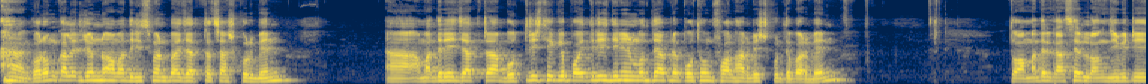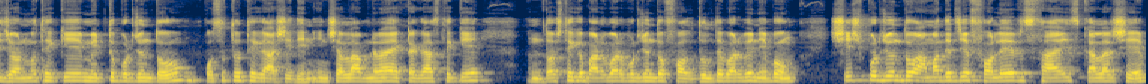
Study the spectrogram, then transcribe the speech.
গরমকালের জন্য আমাদের স্মার্ট বয় জাতটা চাষ করবেন আমাদের এই যাত্রা বত্রিশ থেকে পঁয়ত্রিশ দিনের মধ্যে আপনি প্রথম ফল হারভেস্ট করতে পারবেন। তো আমাদের গাছের লংজিভিটি জন্ম থেকে মৃত্যু পর্যন্ত পঁচাত্তর থেকে আশি দিন। ইনশাল্লাহ আপনারা একটা গাছ থেকে দশ থেকে বারো বার পর্যন্ত ফল তুলতে পারবেন এবং শেষ পর্যন্ত আমাদের যে ফলের সাইজ কালার শেপ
